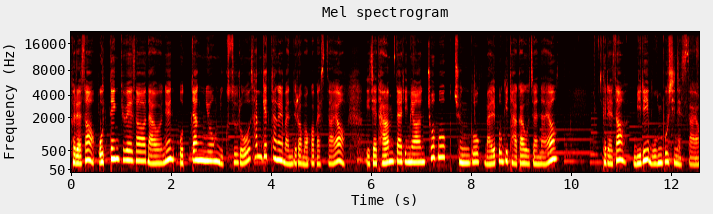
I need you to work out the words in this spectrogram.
그래서 오땡큐에서 나오는 오땅용 육수로 삼계탕을 만들어 먹어봤어요. 이제 다음 달이면 초복, 중복, 말복이 다가오잖아요. 그래서 미리 몸보신했어요.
